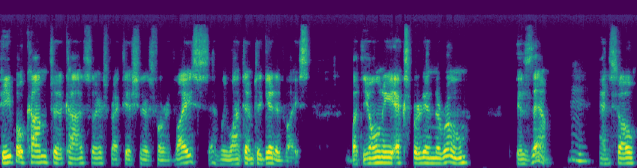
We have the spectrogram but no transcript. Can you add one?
People come to counselors, practitioners for advice, and we want them to get advice. But the only expert in the room is them. Mm. And so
